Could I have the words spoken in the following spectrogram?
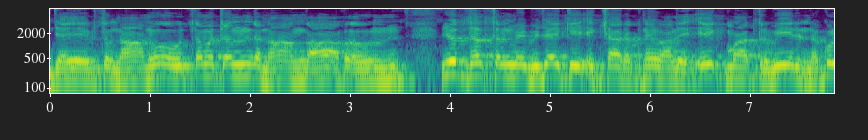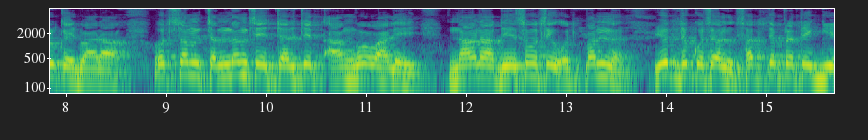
जय सुनानोत्तम चंदनांगा। युद्ध स्थल में विजय की इच्छा रखने वाले एकमात्र वीर नकुल के द्वारा उत्तम चंदन से चर्चित आंगों वाले नाना देशों से उत्पन्न युद्ध कुशल सत्य प्रतिज्ञ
